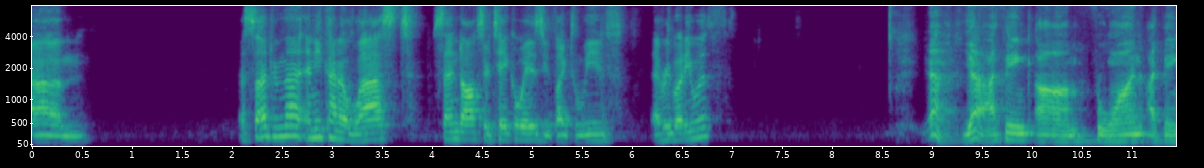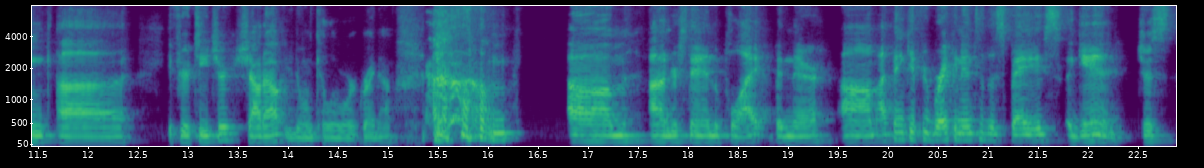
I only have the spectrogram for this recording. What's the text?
Um, aside from that, any kind of last send offs or takeaways you'd like to leave everybody with? Yeah, yeah. I think um, for one, I think uh, if you're a teacher, shout out, you're doing killer work right now. um, um, I understand the polite, been there. Um, I think if you're breaking into the space, again, just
